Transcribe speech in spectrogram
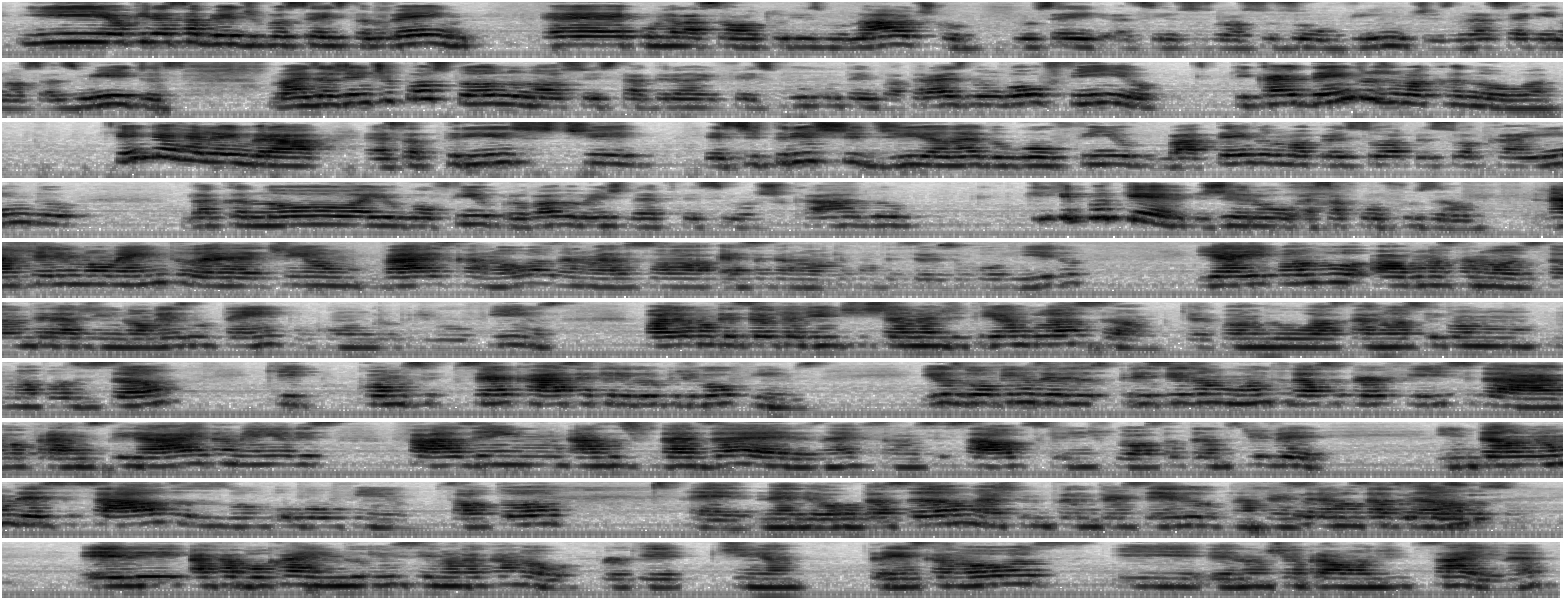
E eu queria saber de vocês também, é, com relação ao turismo náutico, não sei assim, os nossos ouvintes né, seguem nossas mídias, mas a gente postou no nosso Instagram e Facebook um tempo atrás num golfinho que caiu dentro de uma canoa. Quem quer relembrar essa triste, esse triste dia, né, do golfinho batendo numa pessoa, a pessoa caindo da canoa e o golfinho provavelmente deve ter se machucado. Que, que, por que gerou essa confusão? Naquele momento é, tinham várias canoas, né, não era só essa canoa que aconteceu esse ocorrido. E aí, quando algumas canoas estão interagindo ao mesmo tempo com um grupo de golfinhos, pode acontecer o que a gente chama de triangulação, que é quando as canoas ficam numa posição que como se cercasse aquele grupo de golfinhos. E os golfinhos eles precisam muito da superfície da água para respirar e também eles fazem as atividades aéreas, né, que são esses saltos que a gente gosta tanto de ver. Então, em um desses saltos, o, o golfinho saltou, é, né, deu a rotação, acho que foi no terceiro, na terceira rotação, ele acabou caindo em cima da canoa, porque tinha três canoas e ele não tinha para onde sair, né?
